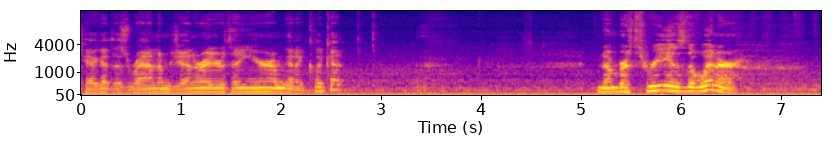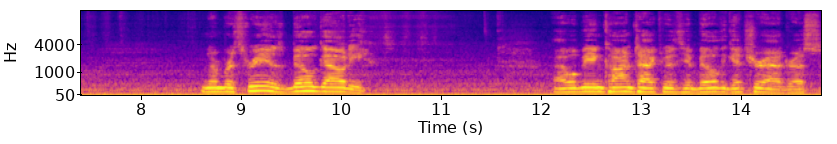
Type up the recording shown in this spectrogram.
Okay, I got this random generator thing here. I'm going to click it. Number three is the winner. Number three is Bill Goudy. I will be in contact with you, Bill, to get your address.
